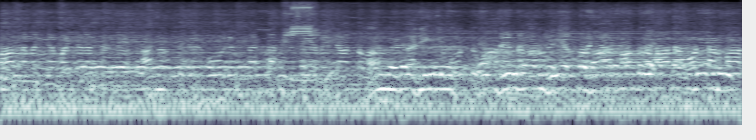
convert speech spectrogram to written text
പാർലമെന്റ് മണ്ഡലത്തിന്റെ അതിർത്തികൾ നിശ്ചയമില്ലാത്തവർ തനിക്ക് വോട്ടുകൊണ്ടേണ്ടവർ ഉയർന്നതാണ് വോട്ടർമാർ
